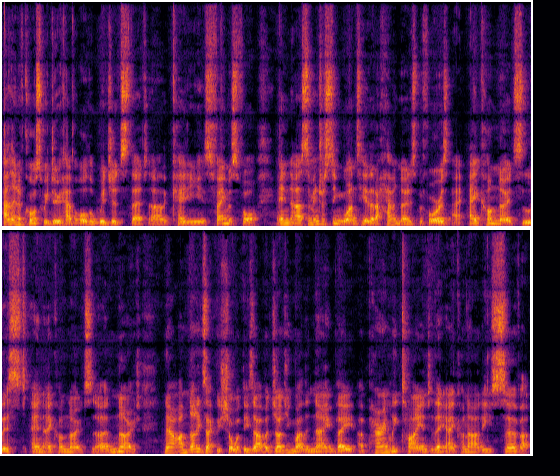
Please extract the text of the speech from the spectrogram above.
And then, of course, we do have all the widgets that uh, KDE is famous for. And uh, some interesting ones here that I haven't noticed before is Akonotes List and Akonotes uh, Note. Now, I'm not exactly sure what these are, but judging by the name, they apparently tie into the Akonadi server,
